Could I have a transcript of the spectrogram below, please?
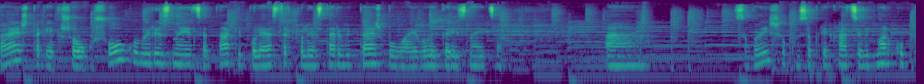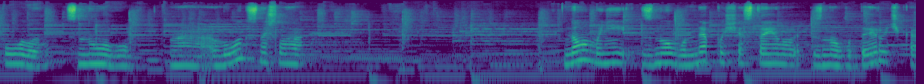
теж, так як шовк шовковий різниця, так і поліестер, поліестер теж буває велика різниця. З вишивку, з аплікації від Марко Поло знову лонг знайшла. Но мені знову не пощастило, знову дирочка.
